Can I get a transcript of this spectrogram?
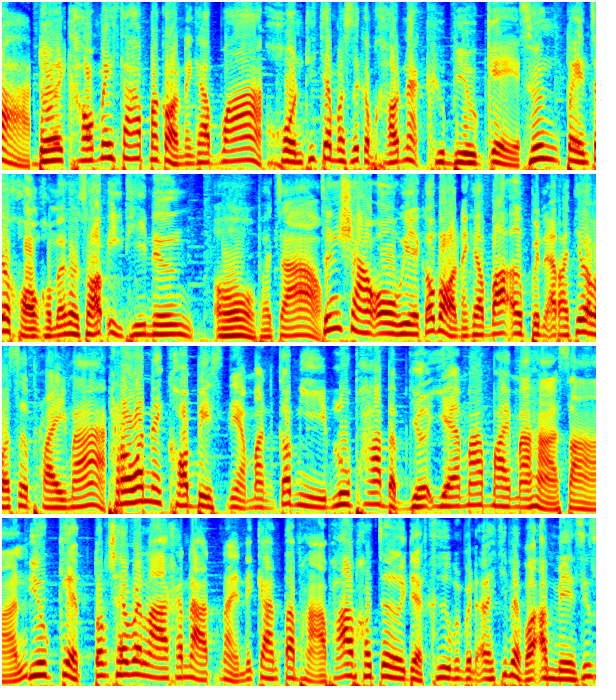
บาท โดยเขาไม่ทราบมาก่อนนะครับว่าคนที่จะมาซื้อกับเขาเนี่ยคือบิลเกตซึ่งเป็นเจ้าของของ Microsoft อีกทีนึง โอ้พระเจ้า ซึ่งชาวโอเวียก็บอกนะครับว่าเออเป็นอะไรที่แบบว่าเซอร์ไพรส์มาก เพราะว่าในคอบิสเนี่ยมันก็มีรูปภาพแบบเยอะแยะมากมายมหาศาลบิลเกตต้องใช้เวลาขนาดไหนในการตามหาภาพเขาเจอเนี่ยคือมันเป็นอะไรที่แบบว่า Amazing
